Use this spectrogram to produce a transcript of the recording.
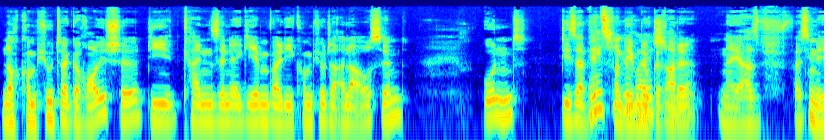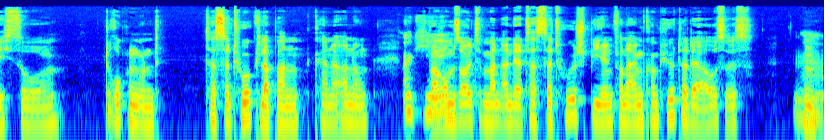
noch Computergeräusche, die keinen Sinn ergeben, weil die Computer alle aus sind. Und dieser Witz, Welche von dem du Geräusche? gerade, naja, weiß ich nicht, so drucken und Tastatur klappern, keine Ahnung. Okay. Warum sollte man an der Tastatur spielen von einem Computer, der aus ist? Hm.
